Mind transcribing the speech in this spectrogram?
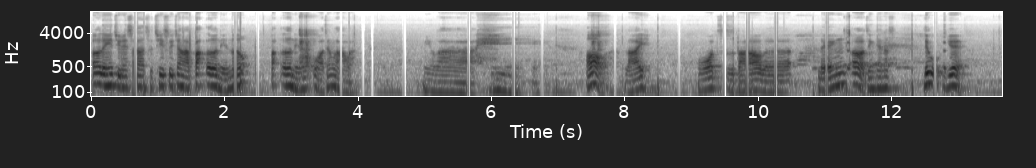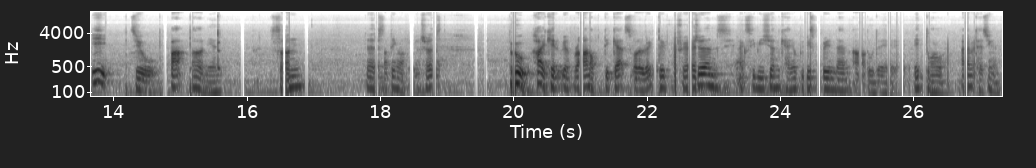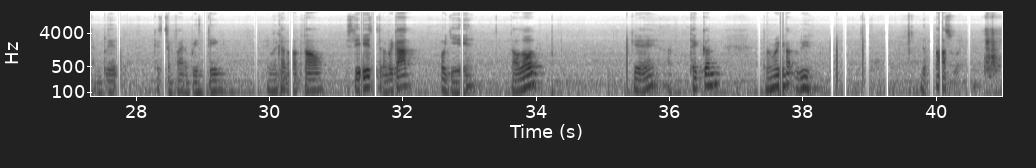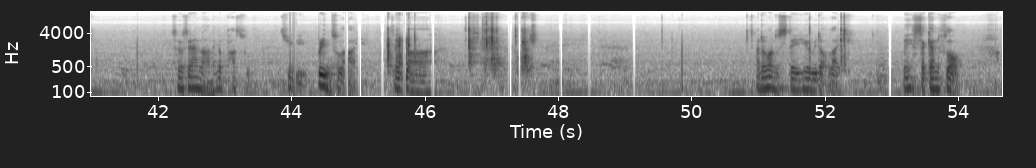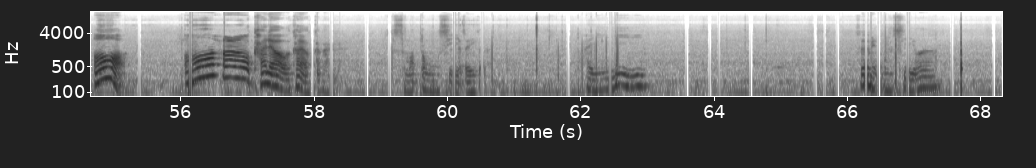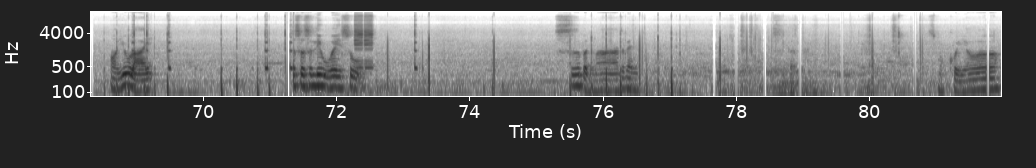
二零一九年三十七岁，这样啊，八二年哦，八二年，哇，这样老啊，没有啦，嘿嘿，哦，来。我知道了，零二今天的六月一九八二年，神，There's nothing of interest. Two, hi Kate, we have run of tickets for the Red Treasures exhibition. Can you please print them out today? Eh, tomorrow. I'm attaching a template. Guess I can find the printing. Memory card not found. Is this the memory card? Oh yeah. Download. Okay, I've taken memory card with the password，所以现在拿那个 password 去 print 出来，这个 I don't want to stay here without like，，second floor，哦，哦，开了，开了，开开，什么东西啊这一个？嘿，这没东西啊，哦，又来。这次是六位数，四本吗？这边 什么鬼哦？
